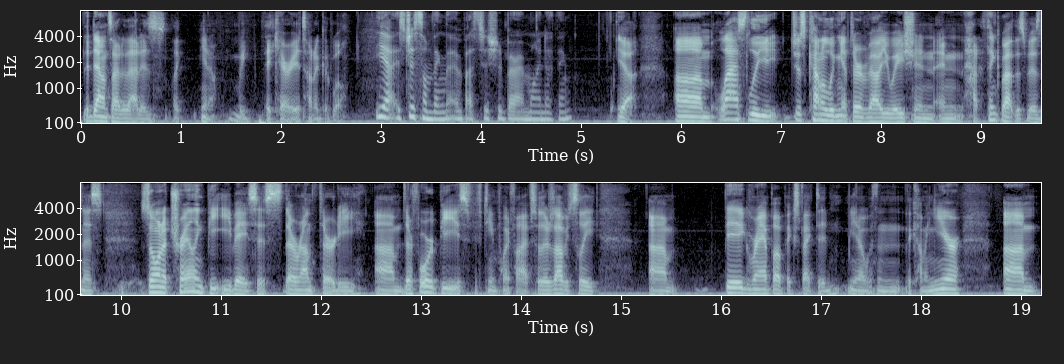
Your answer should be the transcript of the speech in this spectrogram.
the downside of that is, like, you know, we, they carry a ton of goodwill. Yeah, it's just something that investors should bear in mind. I think. Yeah. Um, lastly, just kind of looking at their valuation and how to think about this business. So on a trailing PE basis, they're around 30. Um, their forward PE is 15.5. So there's obviously um, big ramp up expected, you know, within the coming year. Um,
